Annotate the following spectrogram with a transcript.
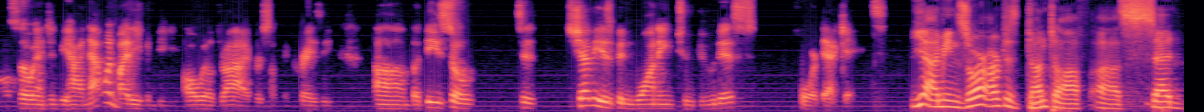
also engine behind. That one might even be all-wheel drive or something crazy. Um, but these, so to, Chevy has been wanting to do this for decades. Yeah, I mean Zora Artis Duntoff uh, said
